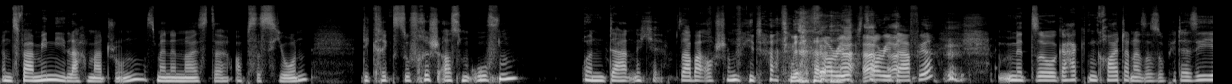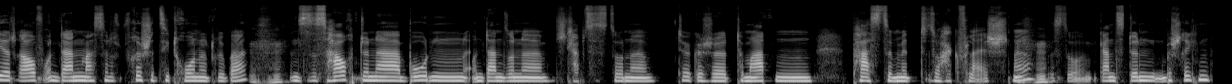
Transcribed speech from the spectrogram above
Und zwar Mini Lahmacun. Das ist meine neueste Obsession. Die kriegst du frisch aus dem Ofen. Und da, ich sabber auch schon wieder. sorry, sorry dafür. Mit so gehackten Kräutern, also so Petersilie drauf und dann machst du eine frische Zitrone drüber. Und es ist hauchdünner Boden und dann so eine, ich glaube, es ist so eine türkische Tomatenpaste mit so Hackfleisch. Ne? Das ist so ganz dünn bestrichen.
